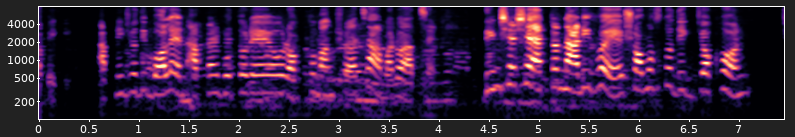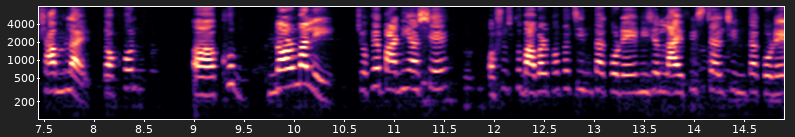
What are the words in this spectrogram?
আবেগী। আপনি যদি বলেন, আপনার ভেতরেও রক্ত মাংস আছে, আমারও আছে। দিন শেষে একটা নারী হয়ে সমস্ত দিক যখন সামলায়, তখন খুব নর্মালি চোখে পানি আসে, অসুস্থ বাবার কথা চিন্তা করে, নিজের লাইফ স্টাইল চিন্তা করে,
